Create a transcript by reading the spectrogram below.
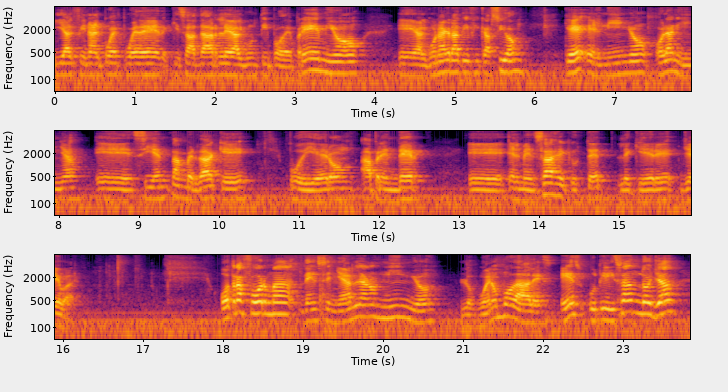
y al final pues puede quizás darle algún tipo de premio, eh, alguna gratificación que el niño o la niña eh, sientan, ¿verdad? Que pudieron aprender eh, el mensaje que usted le quiere llevar. Otra forma de enseñarle a los niños los buenos modales es utilizando ya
